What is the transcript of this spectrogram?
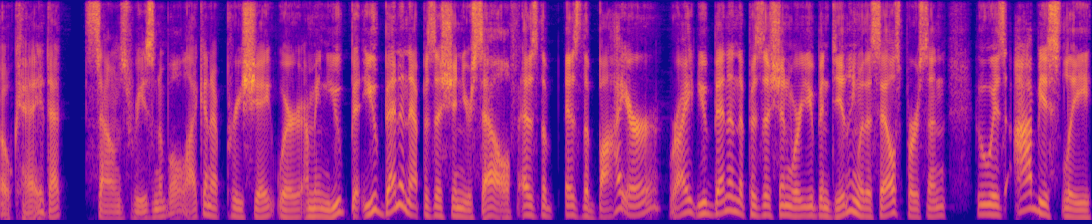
Okay, that sounds reasonable. I can appreciate where I mean you've been, you've been in that position yourself as the as the buyer, right? You've been in the position where you've been dealing with a salesperson who is obviously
